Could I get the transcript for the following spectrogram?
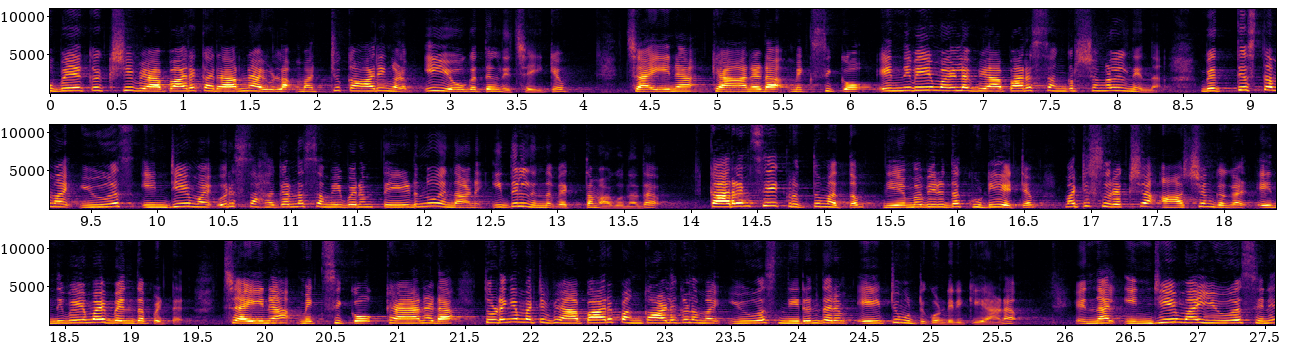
ഉഭയകക്ഷി വ്യാപാര കരാറിനായുള്ള മറ്റു കാര്യങ്ങളും ഈ യോഗത്തിൽ നിശ്ചയിക്കും. ചൈന കാനഡ മെക്സിക്കോ എന്നിവയുമായുള്ള വ്യാപാര സംഘർഷങ്ങളിൽ നിന്ന് വ്യത്യസ്തമായി യു എസ് ഇന്ത്യയുമായി ഒരു സഹകരണ സമീപനം തേടുന്നു എന്നാണ് ഇതിൽ നിന്ന് വ്യക്തമാകുന്നത്. കറൻസി കൃത്രിമത്വം നിയമവിരുദ്ധ കുടിയേറ്റം മറ്റു സുരക്ഷാ ആശങ്കകൾ എന്നിവയുമായി ബന്ധപ്പെട്ട് ചൈന മെക്സിക്കോ കാനഡ തുടങ്ങിയ മറ്റ് വ്യാപാര പങ്കാളികളുമായി യു നിരന്തരം ഏറ്റുമുട്ടിക്കൊണ്ടിരിക്കുകയാണ്. എന്നാൽ ഇന്ത്യയുമായി യു എസിന്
